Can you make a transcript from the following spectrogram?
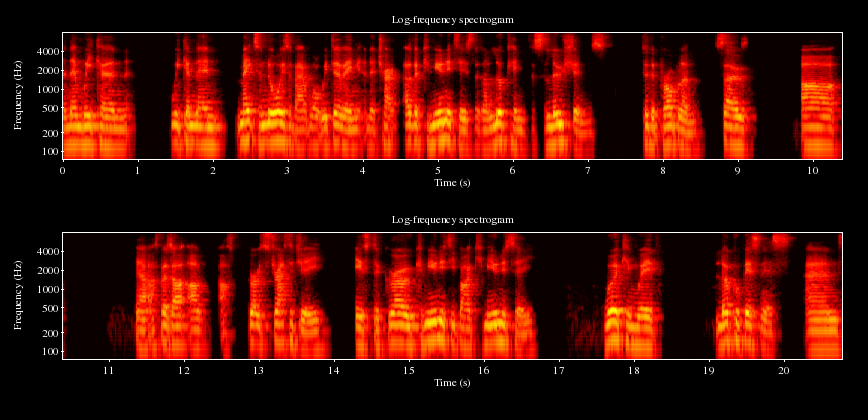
and then we can we can then make some noise about what we're doing and attract other communities that are looking for solutions to the problem. So our, yeah, I suppose our, our, our growth strategy is to grow community by community, working with local business and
